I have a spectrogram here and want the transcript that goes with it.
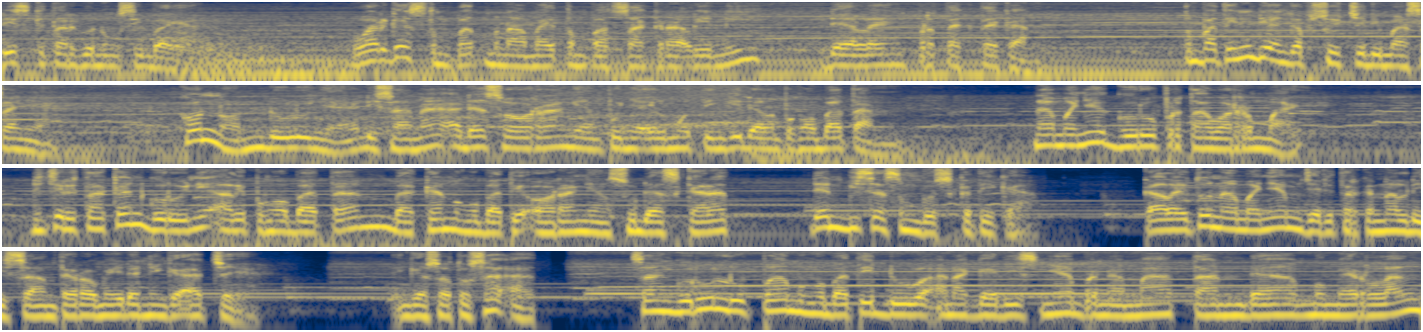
di sekitar Gunung Sibayak Warga setempat menamai tempat sakral ini Deleng Pertektekan. Tempat ini dianggap suci di masanya. Konon dulunya di sana ada seorang yang punya ilmu tinggi dalam pengobatan. Namanya Guru Pertawar Remai. Diceritakan guru ini ahli pengobatan bahkan mengobati orang yang sudah sekarat dan bisa sembuh seketika. Kala itu namanya menjadi terkenal di Santero Medan hingga Aceh. Hingga suatu saat, sang guru lupa mengobati dua anak gadisnya bernama Tanda Memerlang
